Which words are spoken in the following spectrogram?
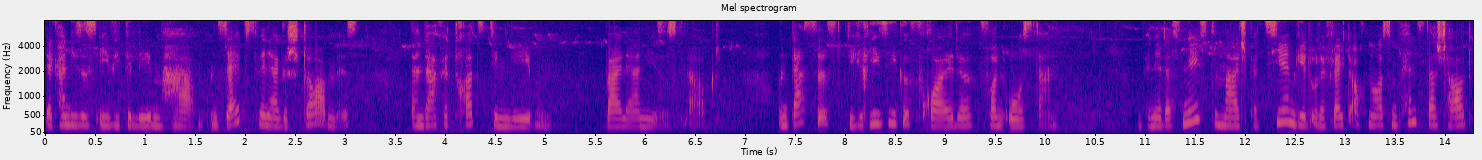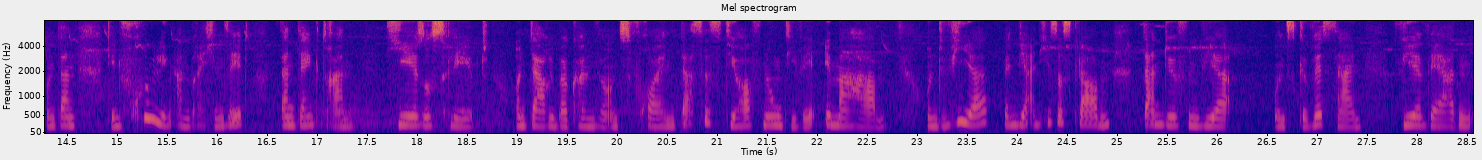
der kann dieses ewige Leben haben. Und selbst wenn er gestorben ist, dann darf er trotzdem leben, weil er an Jesus glaubt. Und das ist die riesige Freude von Ostern. Und wenn ihr das nächste Mal spazieren geht oder vielleicht auch nur aus dem Fenster schaut und dann den Frühling anbrechen seht, dann denkt dran, Jesus lebt und darüber können wir uns freuen. Das ist die Hoffnung, die wir immer haben. Und wir, wenn wir an Jesus glauben, dann dürfen wir uns gewiss sein, wir werden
